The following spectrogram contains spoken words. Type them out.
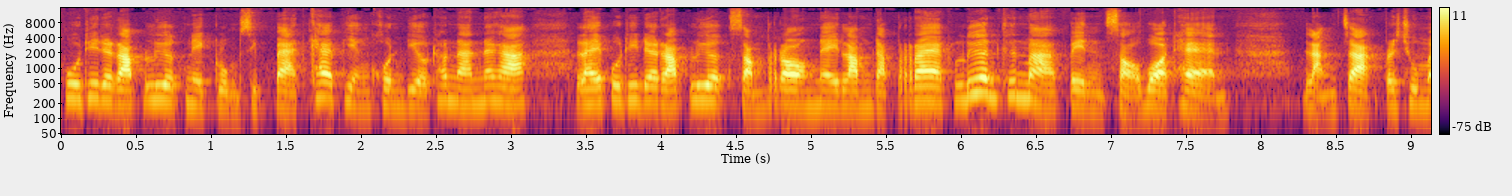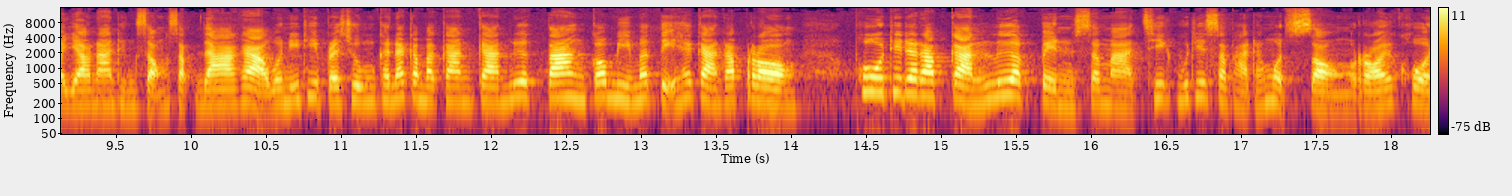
ผู้ที่ได้รับเลือกในกลุ่ม 18 แค่เพียงคนเดียวเท่านั้นนะคะ และให้ผู้ที่ได้รับเลือกสำรองในลำดับแรกเลื่อนขึ้นมาเป็นสวแทนหลังจากประชุมมายาวนานถึง 2 สัปดาห์ค่ะ วันนี้ที่ประชุมคณะกรรมการการเลือกตั้งก็มีมติให้การรับรอง ผู้ที่ได้รับการเลือกเป็นสมาชิกวุฒิสภาทั้งหมด 200 คน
